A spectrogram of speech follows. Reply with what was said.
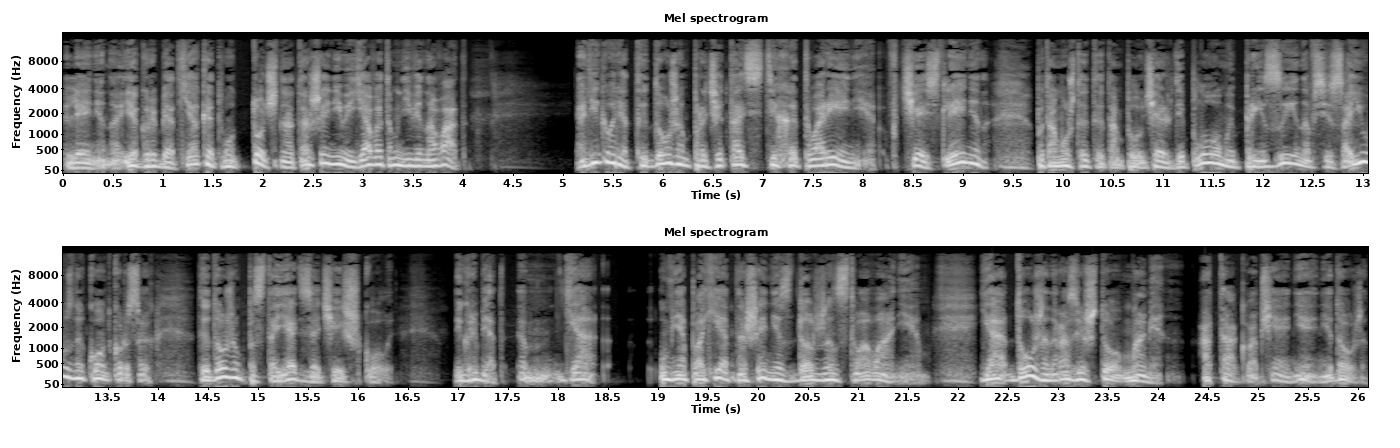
Ленина. Я говорю, ребят, я к этому точно отношения имею, я в этом не виноват. Они говорят, ты должен прочитать стихотворение в честь Ленина, потому что ты там получаешь дипломы, призы на всесоюзных конкурсах. Ты должен постоять за честь школы. Я говорю, ребят, эм, я у меня плохие отношения с долженствованием. Я должен разве что маме, а так вообще не, не должен.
